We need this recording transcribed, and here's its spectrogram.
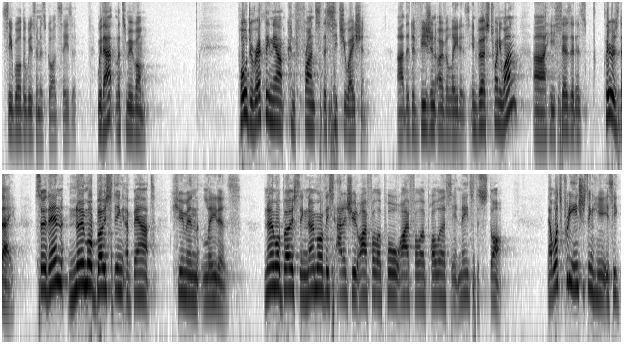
See well the wisdom as God sees it. With that, let's move on. Paul directly now confronts the situation, uh, the division over leaders. In verse 21, uh, he says it as clear as day. So then, no more boasting about human leaders. No more boasting, no more of this attitude, I follow Paul, I follow Apollos. It needs to stop. Now, what's pretty interesting here is he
